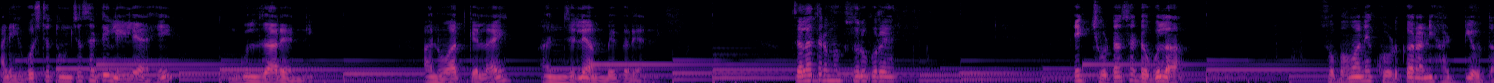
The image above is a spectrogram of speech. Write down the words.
आणि ही गोष्ट तुमच्यासाठी लिहिली आहे गुलजार यांनी. अनुवाद केलाय अंजली आंबेकर यांनी. चला तर मग सुरू करूया. एक छोटासा डगुला स्वभावाने खोडकर आणि हट्टी होता.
